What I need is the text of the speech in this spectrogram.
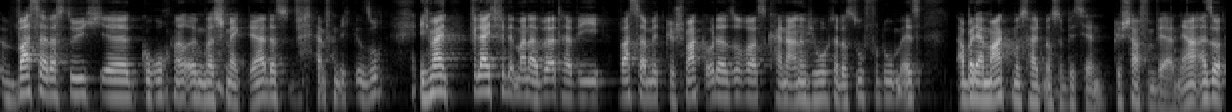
Wasser, das durch äh, Geruch nach irgendwas schmeckt. Ja, das wird einfach nicht gesucht. Ich meine, vielleicht findet man da Wörter wie Wasser mit Geschmack oder sowas. Keine Ahnung, wie hoch da das Suchvolumen ist. Aber der Markt muss halt noch so ein bisschen geschaffen werden. Ja, also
